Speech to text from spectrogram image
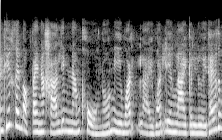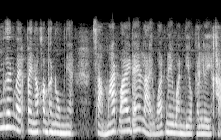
อย่างที่เคยบอกไปนะคะ ริมน้ำโขงเนาะมีวัดหลายวัดเรียงรายกันเลย ถ้าเพื่อนๆแวะไปนครพนมเนี่ยสามารถไหว้ได้หลายวัดในวันเดียวกันเลยค่ะ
